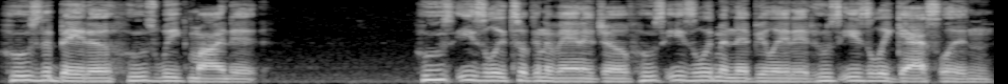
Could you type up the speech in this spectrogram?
who's the beta, who's weak minded, who's easily taken advantage of, who's easily manipulated, who's easily gaslit,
